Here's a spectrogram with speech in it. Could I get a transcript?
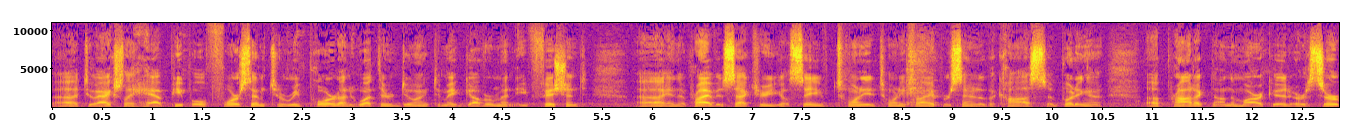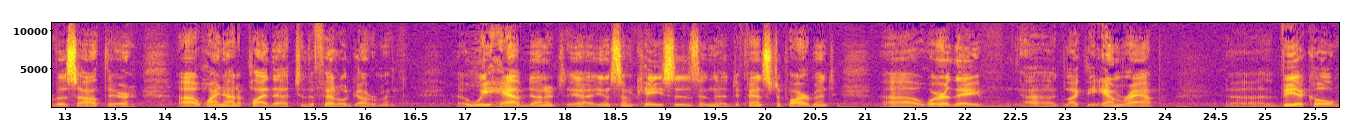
uh, to actually have people force them to report on what they're doing to make government efficient. Uh, in the private sector, you'll save 20 to 25 percent of the costs of putting a, a, product on the market or a service out there. Uh, why not apply that to the federal government? Uh, we have done it uh, in some cases in the Defense Department uh, where they, uh, like the MRAP vehicle,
